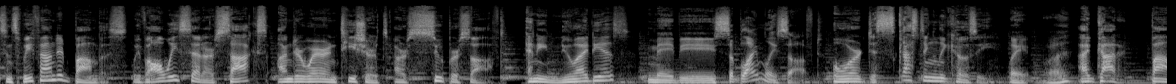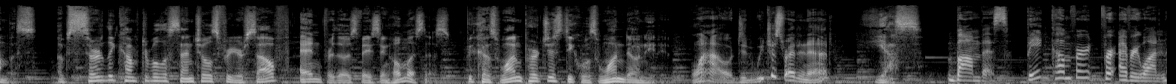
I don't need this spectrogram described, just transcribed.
Since we founded Bombas, we've always said our socks, underwear, and t shirts are super soft. Any new ideas? Maybe sublimely soft. Or disgustingly cozy. Wait, what? I got it. Bombas. Absurdly comfortable essentials for yourself and for those facing homelessness. Because one purchased equals one donated. Wow, did we just write an ad? Yes. Bombas. Big comfort for everyone.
